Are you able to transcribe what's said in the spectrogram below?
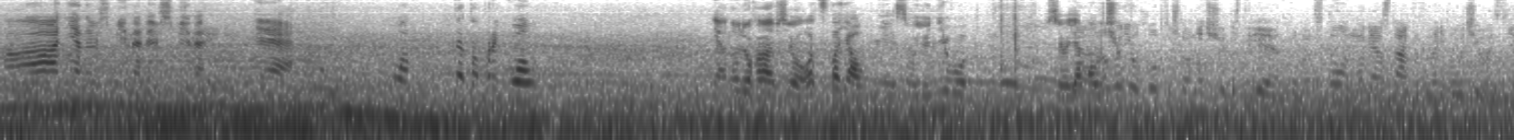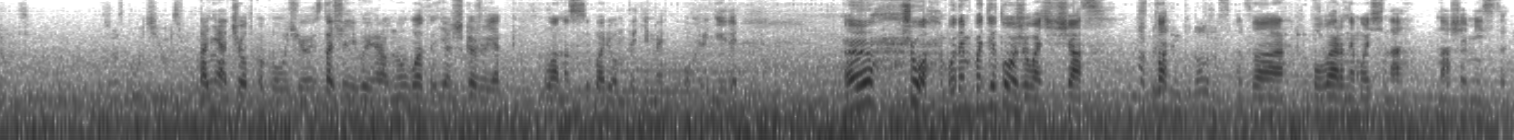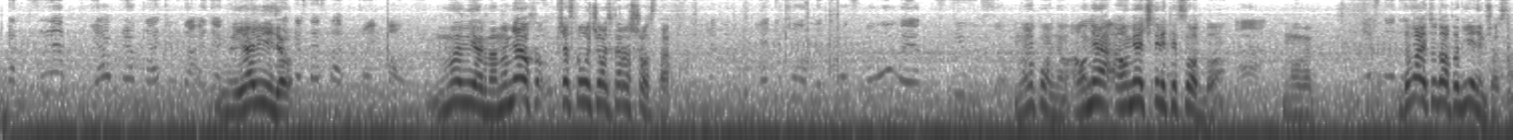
А, ні, не вспіне, не вспіне. Ні. От, це то прикол. Ні, ну Льоха все, отстояв мені свою ніву. Всё, я молчу. говорил хлопцу, что она чуть-чуть быстрее по 100, но у меня старта тогда не получилось сделать. Сейчас получилось. Та ні, чітко вийшло. Та ще й виграв. Ну от я ж кажу, як Лана з Субарем тоді ми охреніли. Е, Що, будемо подітожувати зараз. А, туда уже. с- Да, повернемось на наше місце. Ну, Я видел. Наверное, но у меня сейчас получилось хорошо старт. Ну я понял. А у меня, а у меня 4500 было. Ну так. Давай туда подъедем сейчас.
